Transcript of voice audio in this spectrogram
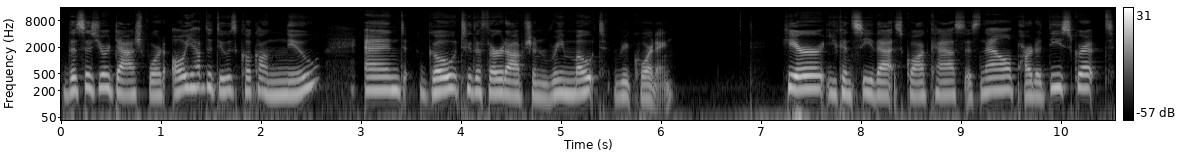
this is your dashboard. All you have to do is click on New and go to the third option, remote recording. Here you can see that Squadcast is now part of Descript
